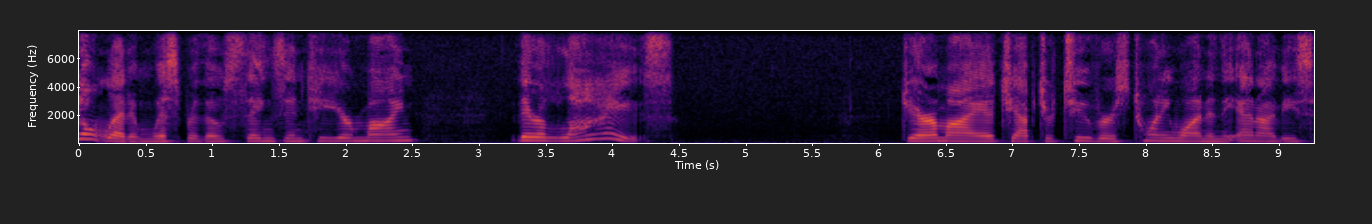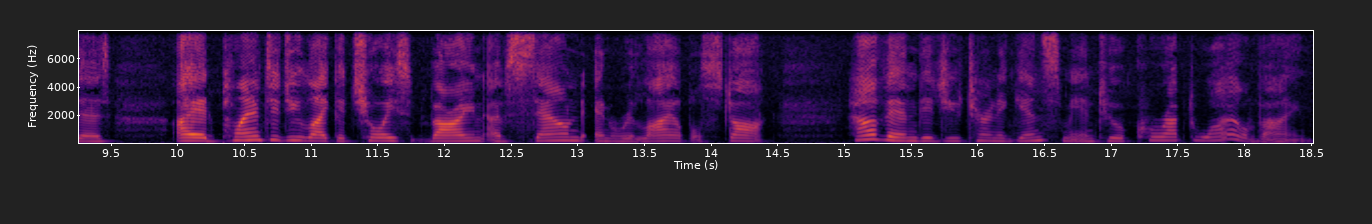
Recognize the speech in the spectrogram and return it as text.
Don't let him whisper those things into your mind. They're lies. Jeremiah chapter 2 verse 21 in the NIV says, I had planted you like a choice vine of sound and reliable stock. How then did you turn against me into a corrupt wild vine?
